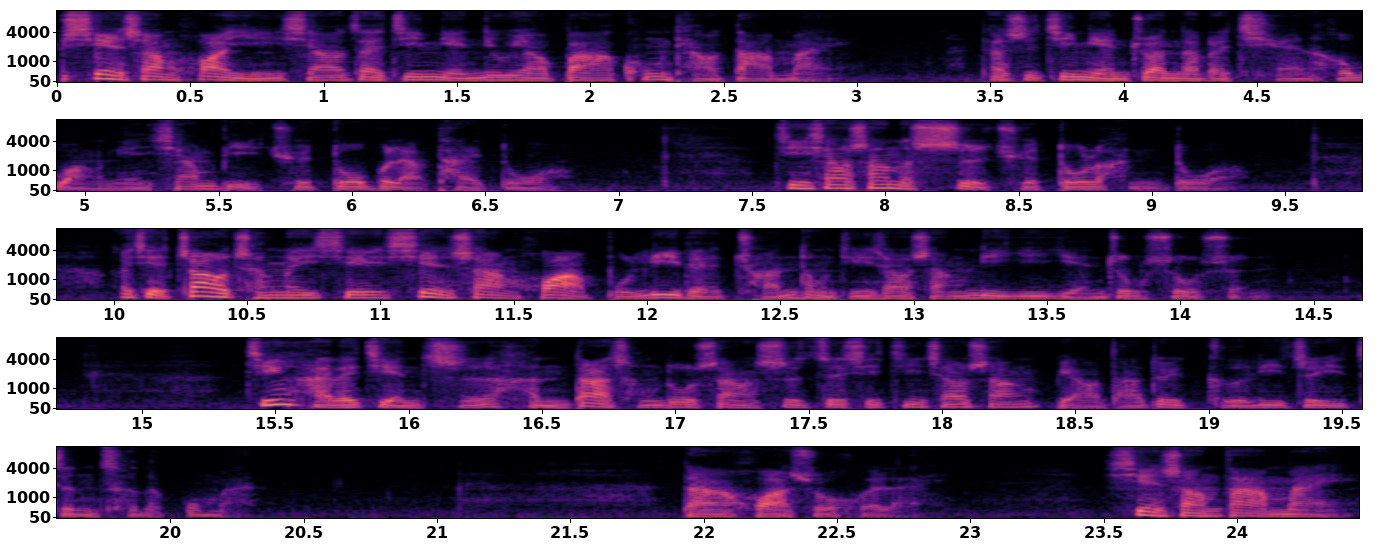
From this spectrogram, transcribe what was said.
线上化营销在今年六幺八空调大卖，但是今年赚到的钱和往年相比却多不了太多，经销商的事却多了很多。而且造成了一些线上化不利的传统经销商利益严重受损。金海的减持很大程度上是这些经销商表达对格力这一政策的不满。但话说回来，线上大卖，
